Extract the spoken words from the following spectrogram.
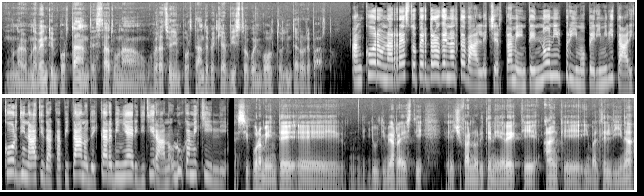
un evento importante, è stata un'operazione importante perché ha visto coinvolto l'intero reparto. Ancora un arresto per droga in Alta Valle, certamente non il primo per i militari coordinati dal capitano dei carabinieri di Tirano Luca Mechilli. Sicuramente eh, gli ultimi arresti eh, ci fanno ritenere che anche in Valtellina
